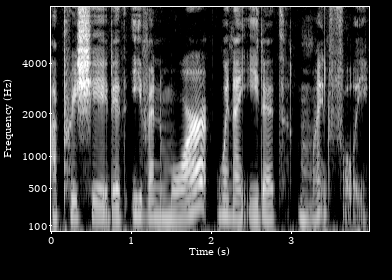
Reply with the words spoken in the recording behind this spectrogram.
appreciate it even more when I eat it mindfully.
